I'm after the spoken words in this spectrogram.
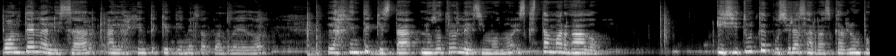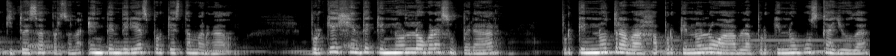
ponte a analizar a la gente que tienes a tu alrededor, la gente que está, nosotros le decimos, ¿no? Es que está amargado. Y si tú te pusieras a rascarle un poquito a esa persona, entenderías por qué está amargado. Porque hay gente que no logra superar, porque no trabaja, porque no lo habla, porque no busca ayuda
